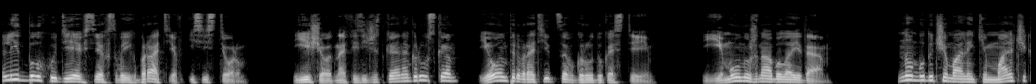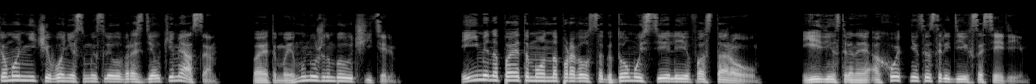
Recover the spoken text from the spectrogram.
Лид был худее всех своих братьев и сестер. Еще одна физическая нагрузка, и он превратится в груду костей. Ему нужна была еда. Но, будучи маленьким мальчиком, он ничего не смыслил в разделке мяса, поэтому ему нужен был учитель. И именно поэтому он направился к дому Селии Фастароу, единственной охотницы среди их соседей.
